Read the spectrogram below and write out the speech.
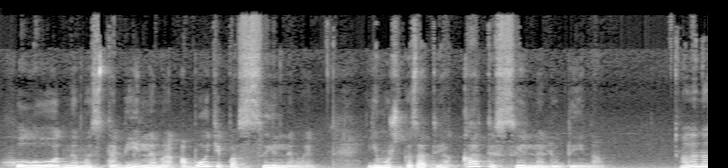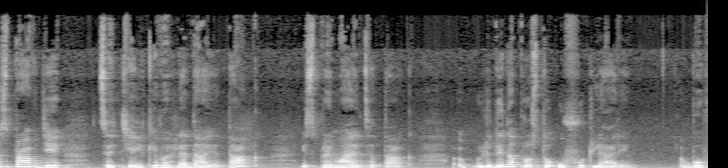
холодними, стабільними або типа сильними. Їм можуть сказати, яка ти сильна людина. Але насправді це тільки виглядає так і сприймається так. Людина просто у футлярі. Бо в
